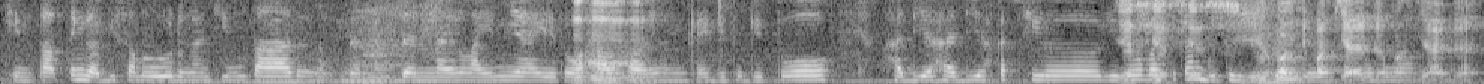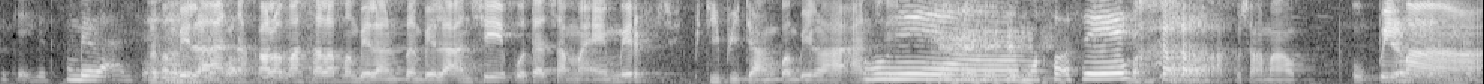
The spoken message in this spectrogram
cinta teh nggak bisa melulu dengan cinta dan dan, lain-lainnya gitu hal-hal yang kayak gitu-gitu hadiah-hadiah kecil gitu Yes, pasti yes, kan yes. butuh Iya, juga pasti- pasti ada, pasti ada. pasti kayak gitu pembelaan cewek Pembelaan. Nah, kalau masalah pembelaan pembelaan sih Putet sama Emir di bidang pembelaan oh sih. iya mosok sih aku sama Upi Ya, mah bener-bener.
